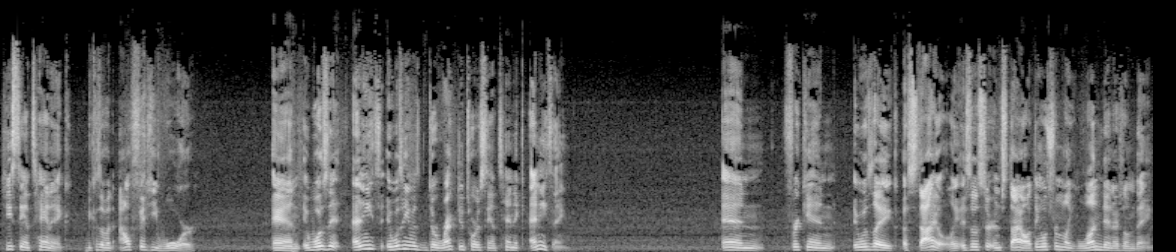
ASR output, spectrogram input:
he's satanic because of an outfit he wore and it wasn't anything it wasn't even directed towards satanic anything and freaking it was like a style, like it's a certain style. I think it was from like London or something,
